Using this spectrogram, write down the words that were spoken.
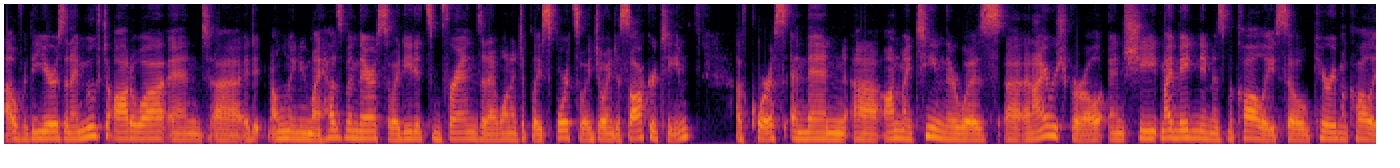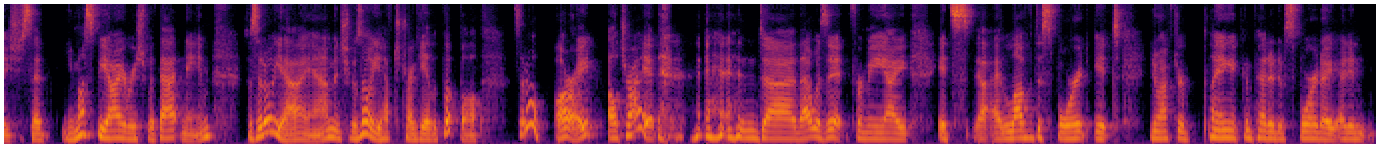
uh, over the years. And I moved to Ottawa, and uh, I did, only knew my husband there, so I needed some friends, and I wanted to play sports, so I joined a soccer team of course. And then uh, on my team, there was uh, an Irish girl, and she, my maiden name is Macaulay. So Kerry Macaulay, she said, You must be Irish with that name. So I said, Oh, yeah, I am. And she goes, Oh, you have to try Gaelic football. Said, Oh, all right, I'll try it. and uh, that was it for me. I, it's, I love the sport. It, you know, after playing a competitive sport, I, I didn't,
